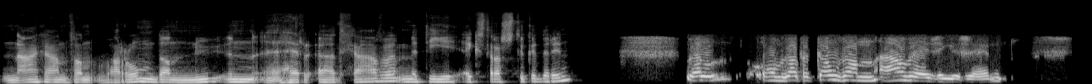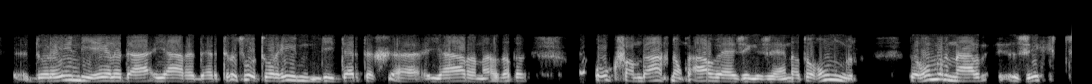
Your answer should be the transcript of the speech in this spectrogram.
nagaan van waarom dan nu een heruitgave met die extra stukken erin? Wel, omdat er tal van aanwijzingen zijn doorheen die hele jaren 30, doorheen die 30 uh, eh, jaren, dat er ook vandaag nog aanwijzingen zijn dat de honger de honger naar zicht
